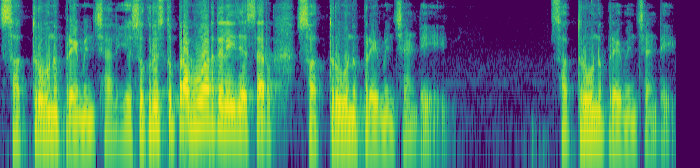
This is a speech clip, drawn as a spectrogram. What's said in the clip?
శత్రువును ప్రేమించాలి. యేసుక్రీస్తు ప్రభువారు తెలియజేశారు. శత్రువును ప్రేమించండి. శత్రువును ప్రేమించండి.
